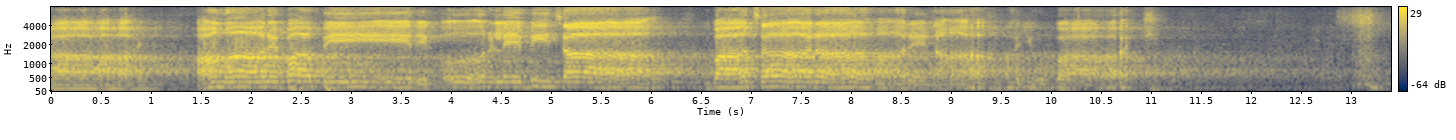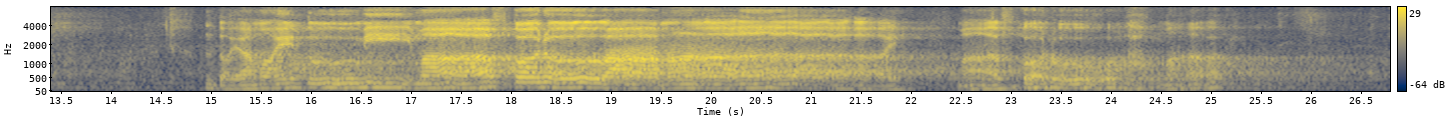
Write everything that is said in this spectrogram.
হায় আমার পাপের করলে বিচার বাচার আমার উপায়। দয়াময় তুমি মাফ করো আমায় মাফ করো আমায়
